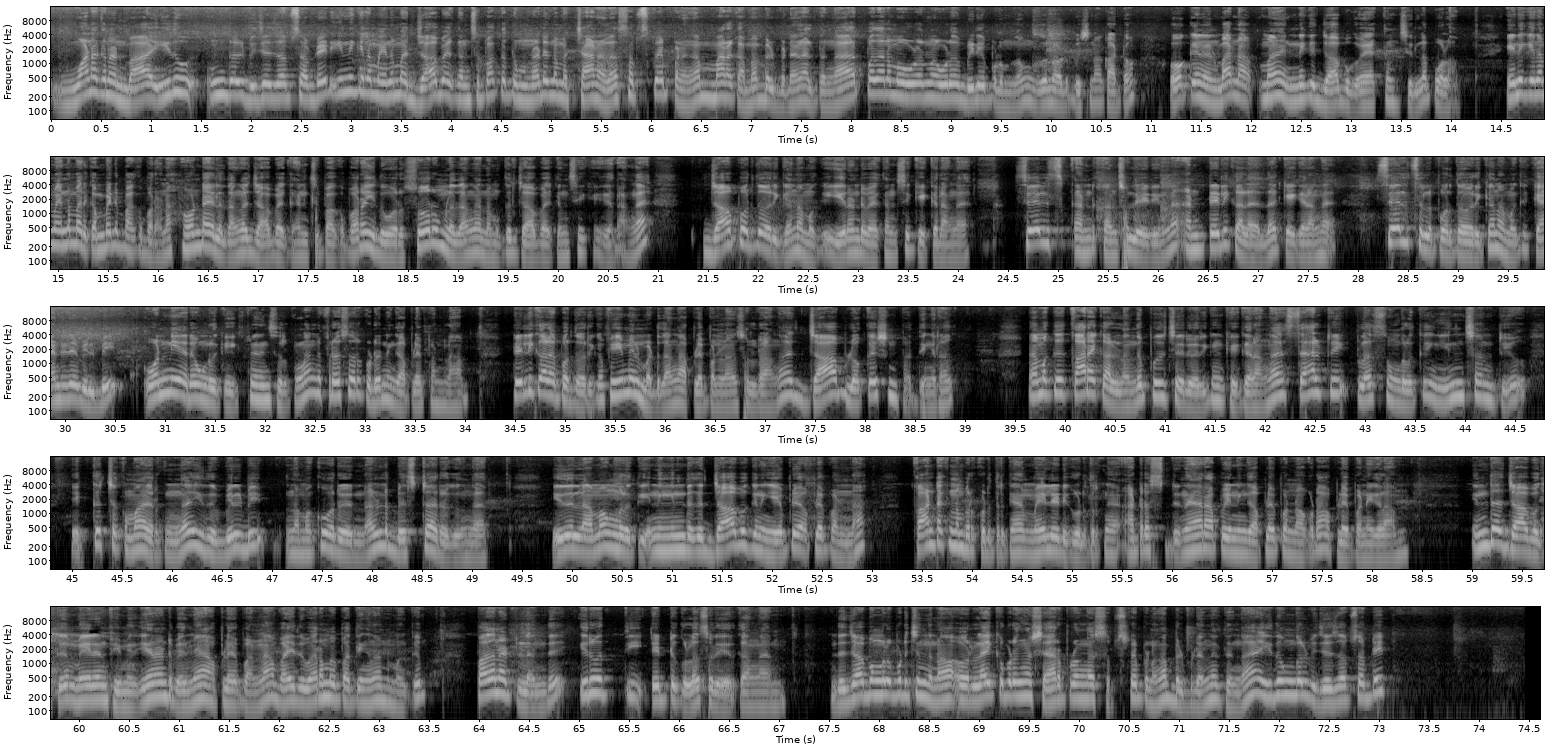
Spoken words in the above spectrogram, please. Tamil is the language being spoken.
வணக்கம் நண்பா. இது உங்கள் விஜய் ஜாப்ஸ் அப்டேட். இன்றைக்கி நம்ம என்ன மாதிரி ஜாப் வேகன்சி பார்க்கறதுக்கு முன்னாடி நம்ம சேனலை சப்ஸ்கிரைப் பண்ணுங்கள் மறக்காமல் பெல் பட்டன் அழுத்துங்க. அப்போ தான் நம்ம உடனே உடனே வீடியோ போடும்போது உங்களுக்கு நோட்டிஃபிகேஷனாக காட்டும். ஓகே நண்பா நம்ம இன்றைக்கி ஜாப் வேக்கன்சியில் போகலாம் இன்றைக்கி நம்ம என்ன மாதிரி கம்பெனி பார்க்க போகிறோன்னா ஹோண்டாயில் தாங்க ஜாப் வேகன்சி பார்க்க போகிறோம் இது ஒரு ஷோரூமில் தாங்க நமக்கு ஜாப் வேகன்சி கேட்குறாங்க ஜாப் பொறுத்த வரைக்கும் நமக்கு இரண்டு வேக்கன்சி கேட்குறாங்க சேல்ஸ் அண்ட் கன்சல்டேட்டிங்கில் அண்ட் டெலிகாலர் தான் கேட்குறாங்க சேல்ஸில் பொறுத்த வரைக்கும் நமக்கு candidate will be one year உங்களுக்கு எக்ஸ்பீரியன்ஸ் இருக்கலாம் இல்லை ஃப்ரெஷர் கூட நீங்கள் அப்ளை பண்ணலாம். டெலிகாலை பொறுத்த வரைக்கும் ஃபீமேல் மட்டும்தாங்க அப்ளை பண்ணலாம்னு சொல்கிறாங்க ஜாப் லொக்கேஷன் பார்த்தீங்கன்னா நமக்கு காரைக்கால்லேருந்து புதுச்சேரி வரைக்கும் கேட்குறாங்க சேல்ரி ப்ளஸ் உங்களுக்கு இன்சென்டிவ் எக்கச்சக்கமாக இருக்குங்க. இது வில் பி நமக்கு ஒரு நல்ல பெஸ்ட்டாக இருக்குங்க. இது இல்லாமல் உங்களுக்கு நீங்கள் இந்த ஜாபுக்கு நீங்கள் எப்படி அப்ளை பண்ணால் காண்டாக்ட் நம்பர் கொடுத்துருக்கேன் மெயில் ஐடி கொடுத்துருக்கேன் அட்ரஸ் நேராக போய் நீங்கள் அப்ளை பண்ணால் கூட அப்ளை பண்ணிக்கலாம். இந்த ஜாபுக்கு மேல் அண்ட் ஃபீமேல் இரண்டு பேருமே அப்ளை பண்ணலாம். வயது வரம்பு பார்த்திங்கன்னா நமக்கு பதினெட்டுலேருந்து இருபத்தி எட்டுக்குள்ளே சொல்லியிருக்காங்க. இந்த ஜாப் உங்களுக்கு பிடிச்சிருந்துன்னா ஒரு லைக் போடுங்க ஷேர் பண்ணுங்கள் சப்ஸ்கிரைப் பண்ணுங்கள் பெல் பட்டன் எடுத்துங்க இது உங்கள் விஜய் ஜாப்ஸ் அப்டேட்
